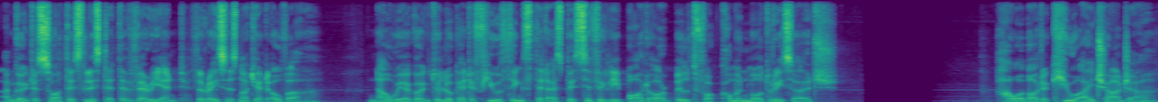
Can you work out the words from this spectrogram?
I'm going to sort this list at the very end, the race is not yet over. Now we are going to look at a few things that I specifically bought or built for common mode research. How about a Qi charger?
